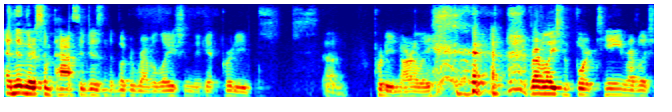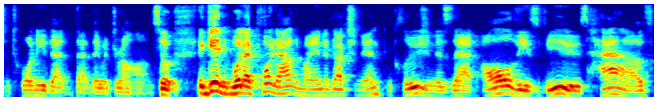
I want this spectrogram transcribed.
And then there's some passages in the book of Revelation that get pretty, um, pretty gnarly. Revelation 14, Revelation 20 that, that they would draw on. So again, what I point out in my introduction and conclusion is that all these views have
